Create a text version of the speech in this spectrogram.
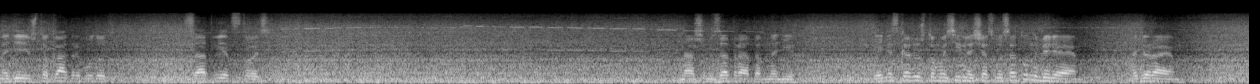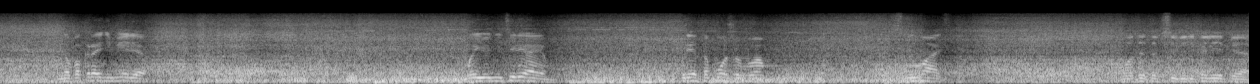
Надеюсь, что кадры будут соответствовать нашим затратам на них. Я не скажу, что мы сильно сейчас высоту набираем, набираем, но, по крайней мере, мы ее не теряем. При этом можем вам снимать вот это все великолепие.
